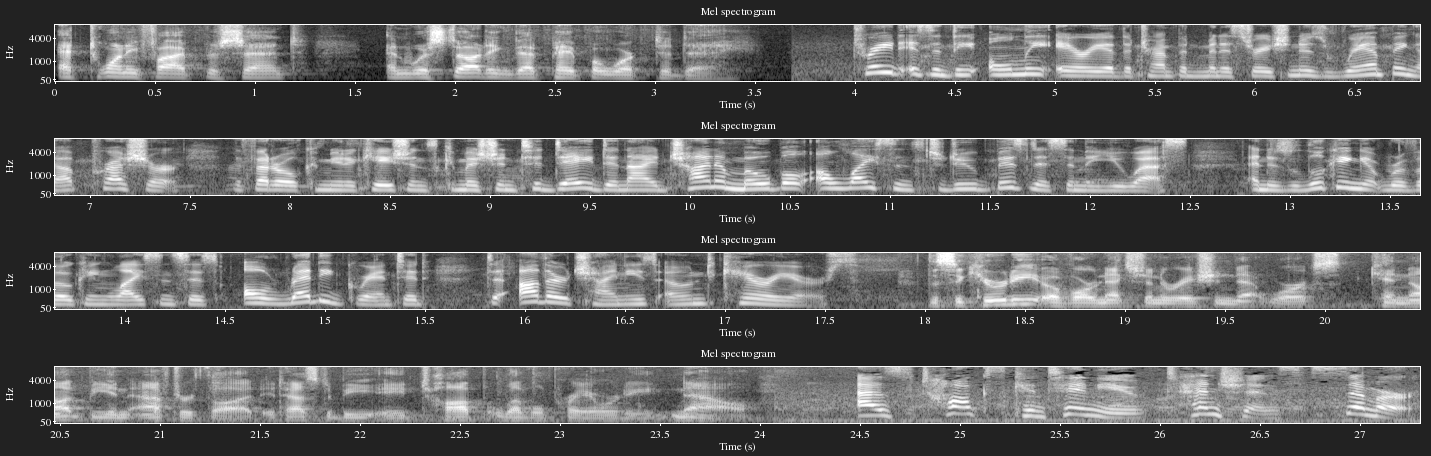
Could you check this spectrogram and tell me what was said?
at 25% and we're starting that paperwork today. Trade isn't the only area the Trump administration is ramping up pressure. The Federal Communications Commission today denied China Mobile a license to do business in the U.S. and is looking at revoking licenses already granted to other Chinese owned carriers. The security of our next generation networks cannot be an afterthought. It has to be a top level priority now. As talks continue, tensions simmer.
